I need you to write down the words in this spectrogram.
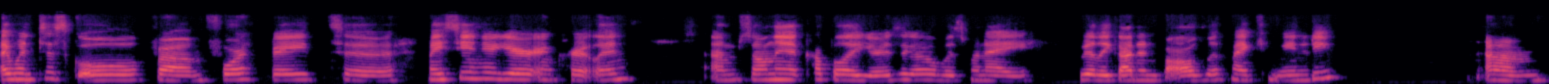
I went to school from fourth grade to my senior year in Kirtland. Um, so only a couple of years ago was when I really got involved with my community. Um,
